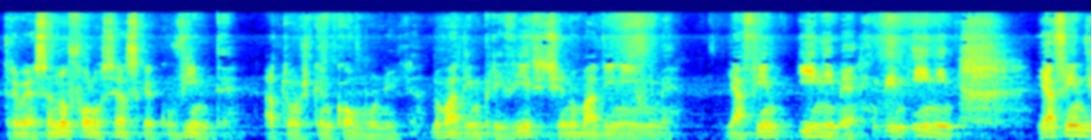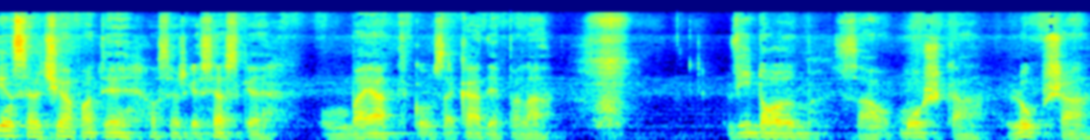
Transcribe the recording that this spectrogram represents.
trebuie să nu folosească cuvinte atunci când comunică, numai din priviri, ci numai din inime. Ea fiind inime, din inimi. Ea fiind din Sălcioa, poate o să-și găsească un băiat cum se cade pe la Vidolm sau Mușca, Lupșa,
